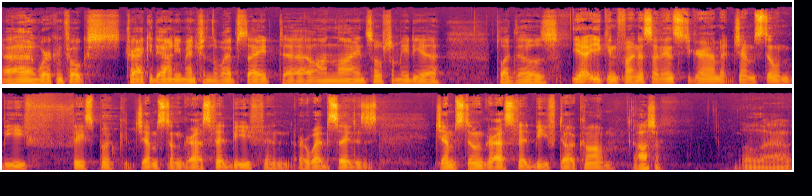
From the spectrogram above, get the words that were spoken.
Uh, and where can folks track you down? You mentioned the website, uh, online, social media. Plug those. Yeah, you can find us on Instagram at Gemstone Beef, Facebook at Gemstone Grass Fed Beef, and our website is gemstonegrassfedbeef.com. Awesome. We'll uh,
